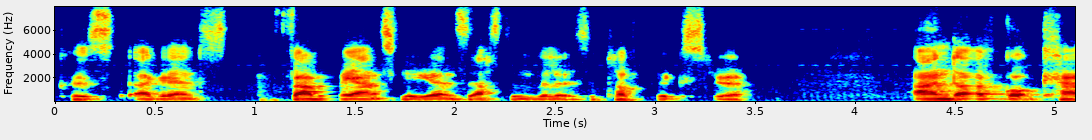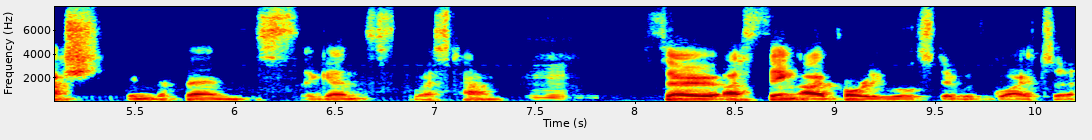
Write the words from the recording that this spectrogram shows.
because against Fabianski against Aston Villa, it's a tough fixture. And I've got cash in defence against West Ham. Mhm. So I think I probably will stick with Guaita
